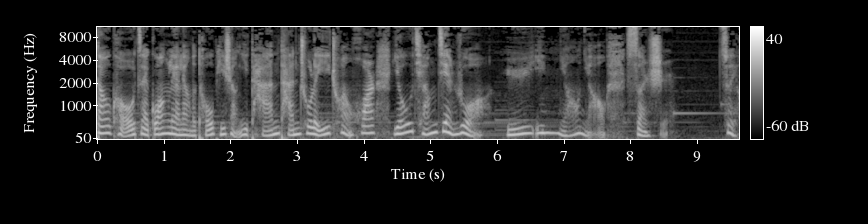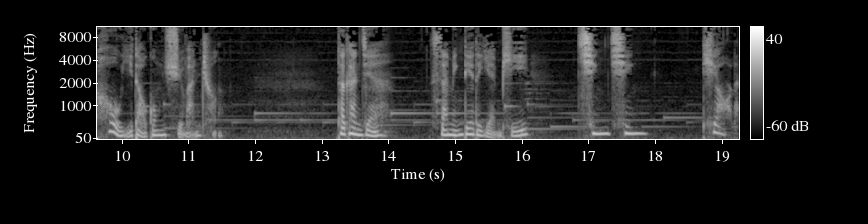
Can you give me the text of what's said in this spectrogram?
刀口在光亮亮的头皮上一弹，弹出了一串花，由强渐弱，余音袅袅，算是最后一道工序完成。他看见三明爹的眼皮轻轻跳了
